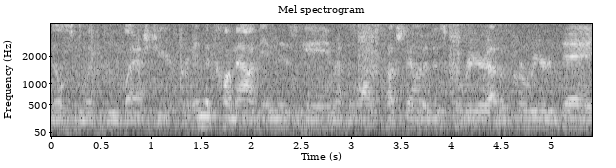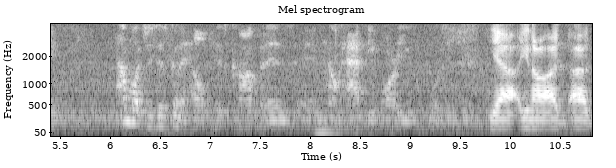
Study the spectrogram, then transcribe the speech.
Nelson went through last year, in the come out in this game, have the longest touchdown of his career, have a career day, how much is this going to help his confidence, and how happy are you for him? Yeah, you know, I, I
